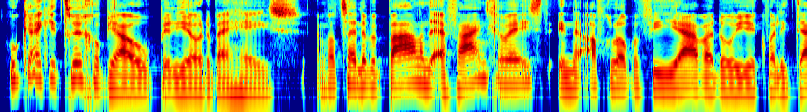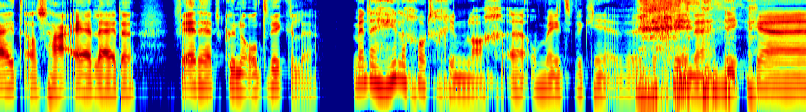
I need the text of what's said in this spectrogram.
Hoe kijk je terug op jouw periode bij Hees? En wat zijn de bepalende ervaringen geweest in de afgelopen vier jaar waardoor je je kwaliteit als HR-leider verder hebt kunnen ontwikkelen? Met een hele grote glimlach uh, om mee te beginnen. ik, uh,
